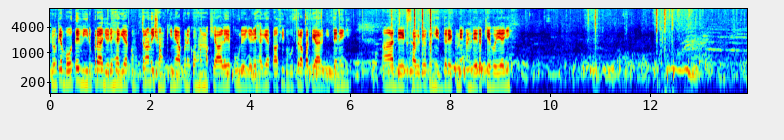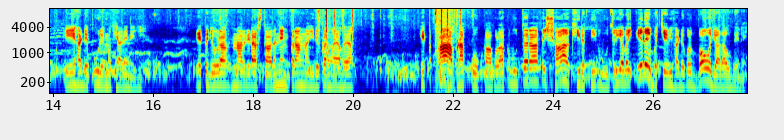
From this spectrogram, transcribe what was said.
ਕਿਉਂਕਿ ਬਹੁਤੇ ਵੀਰ ਭਰਾ ਜਿਹੜੇ ਹੈਗੇ ਆ, ਕਬੂਤਰਾਂ ਦੇ ਸ਼ੌਂਕੀ ਨੇ ਆਪਣੇ ਕੋਲ। ਹੁਣ ਮਖਿਆਲੇ, ਭੂਰੇ ਜਿਹੜੇ ਹੈਗੇ ਆ, ਕਾਫੀ ਕਬੂਤਰ ਆਪਾਂ ਤਿਆਰ ਕੀਤੇ ਨੇ ਜੀ। ਆਹ ਦੇਖ ਸਕਦੇ ਹੋ ਤੁਸੀਂ, ਇੱਧਰ ਇੱਕ ਨੇ ਅੰਡੇ ਰੱਖੇ ਹੋਏ ਆ ਜੀ। ਇਹ ਸਾਡੇ ਭੂਰੇ ਮਖਿਆਲੇ ਨੇ ਜੀ। ਇੱਕ ਜੋੜਾ ਨਰ ਜਿਹੜਾ ਉਸਤਾਦ ਨਿੰਗ ਕਰਾਂਗਣਾ ਜੀ ਦੇ ਘਰੋਂ ਆਇਆ ਹੋਇਆ। ਇੱਕ ਆ ਆਪਣਾ ਕੋਕਾ ਕੋਲਾ ਕਬੂਤਰ ਆ ਤੇ ਸ਼ਾਹ ਅੱਖੀ ਰੱਤੀ ਕਬੂਤਰੀ ਆ ਬਾਈ, ਇਹਦੇ ਬੱਚੇ ਵੀ ਸਾਡੇ ਕੋਲ ਬਹੁਤ ਜ਼ਿਆਦਾ ਉੱਡੇ ਨੇ।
